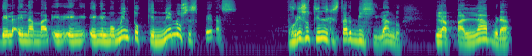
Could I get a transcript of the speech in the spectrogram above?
en, el momento que menos esperas. Por eso tienes que estar vigilando. La palabra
